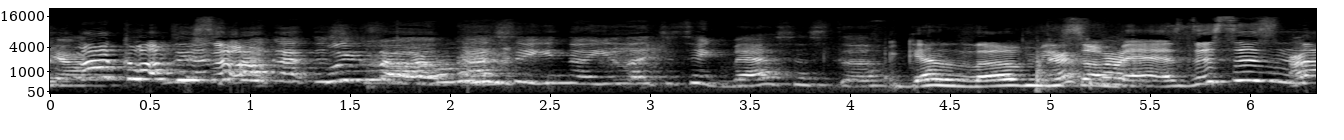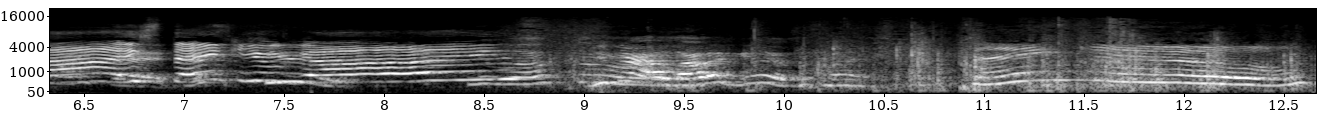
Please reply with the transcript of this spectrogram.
Yeah. I caught this I got this We know. I see, you know, you like to take baths and stuff. You gotta love me That's some nice. bad. This is I like nice. that. Thank That's you cute. You're guys. welcome. You got a lot of gifts. It's nice. Thank you.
